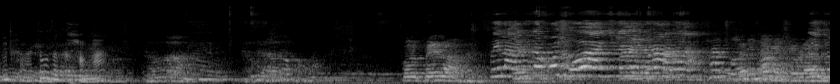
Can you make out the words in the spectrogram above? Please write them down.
你看看都是糠啊。嗯。不是白了。白了，你这好修啊！你这不让人。你脚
